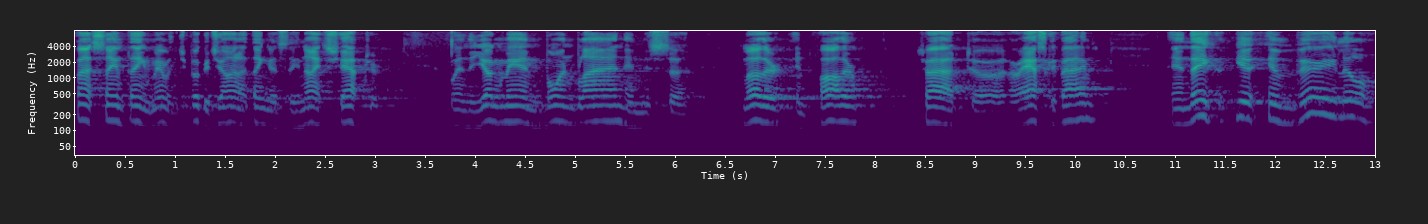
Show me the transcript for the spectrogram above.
Find the same thing. Remember the book of John, I think it's the ninth chapter, when the young man born blind and his uh, mother and father tried to, or ask about him, and they give him very little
